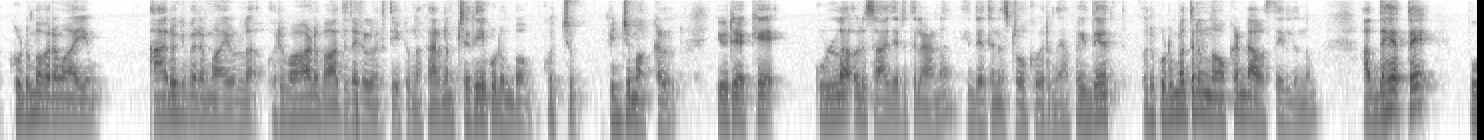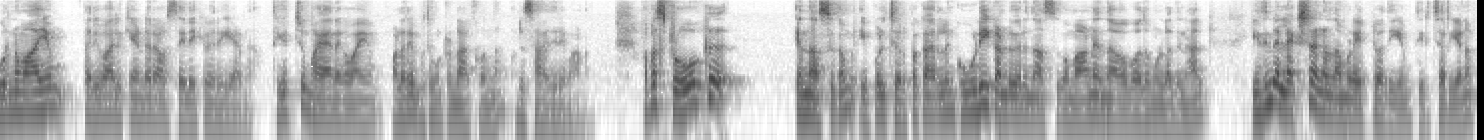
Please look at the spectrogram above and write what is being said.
കുടുംബപരമായും ആരോഗ്യപരമായുള്ള ഒരുപാട് ബാധ്യതകൾ വരുത്തിയിരിക്കുന്നു. കാരണം ചെറിയ കുടുംബം കൊച്ചു പിഞ്ചു മക്കൾ ഇവരെയൊക്കെ ഉള്ള ഒരു സാഹചര്യത്തിലാണ് ഇദ്ദേഹത്തിന് സ്ട്രോക്ക് വരുന്നത്. അപ്പോൾ ഇദ്ദേഹം ഒരു കുടുംബത്തിന് നോക്കേണ്ട അവസ്ഥയിൽ നിന്നും അദ്ദേഹത്തെ പൂർണമായും പരിപാലിക്കേണ്ട ഒരു അവസ്ഥയിലേക്ക് വരികയാണ്. തികച്ചും ഭയാനകമായും വളരെ ബുദ്ധിമുട്ടുണ്ടാക്കുന്ന ഒരു സാഹചര്യമാണ്. അപ്പോൾ സ്ട്രോക്ക് എന്ന അസുഖം ഇപ്പോൾ ചെറുപ്പക്കാരിലും കൂടി കണ്ടുവരുന്ന അസുഖമാണ് എന്ന അവബോധമുള്ളതിനാൽ ഇതിന്റെ ലക്ഷണങ്ങൾ നമ്മൾ ഏറ്റവും അധികം തിരിച്ചറിയണം.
